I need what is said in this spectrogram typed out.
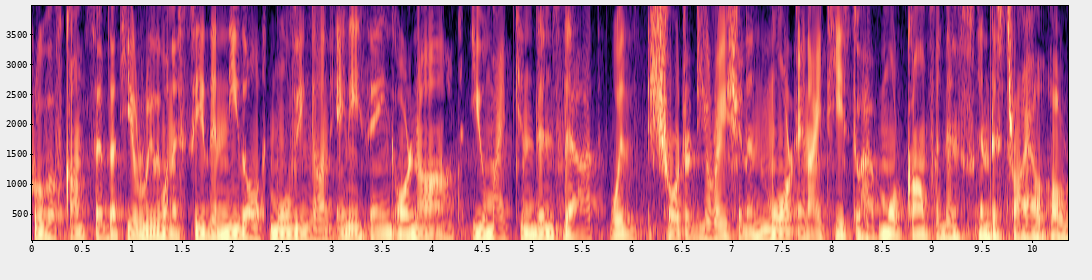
proof of concept that you really want to see the needle moving on anything or not, you might condense that with shorter duration and more NITs to have more confidence in this trial or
